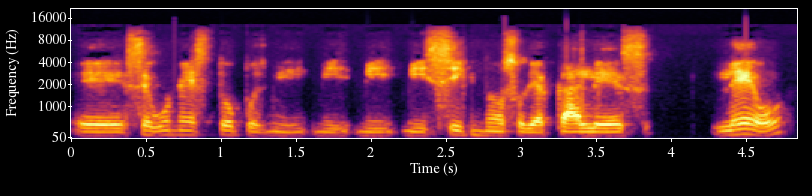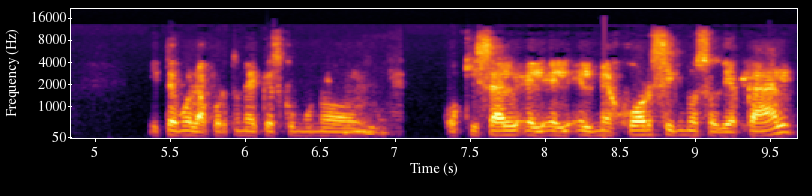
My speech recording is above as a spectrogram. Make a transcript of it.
eh, según esto, pues mi, mi, mi, mi signo zodiacal es Leo, y tengo la fortuna de que es como uno, o quizá el, mejor signo zodiacal.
